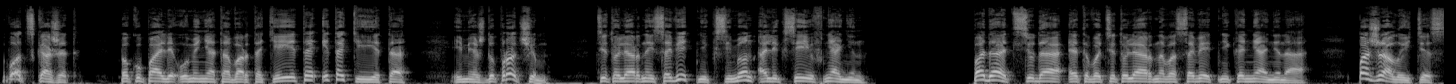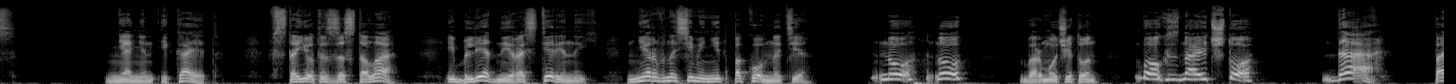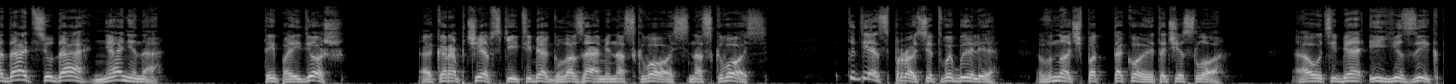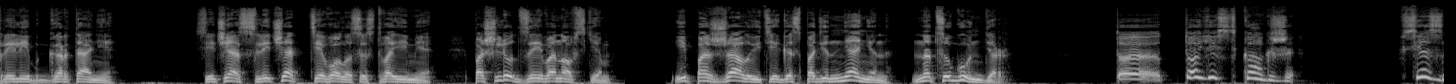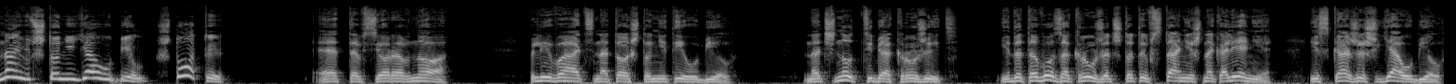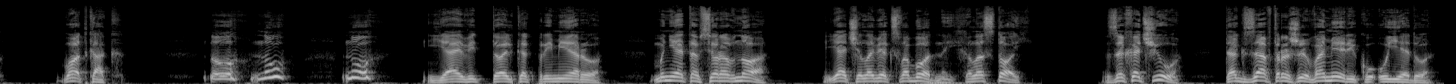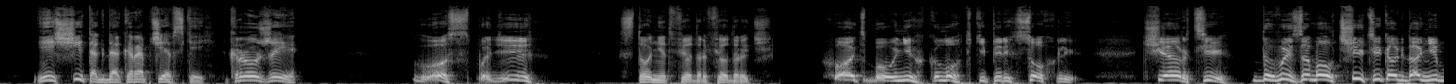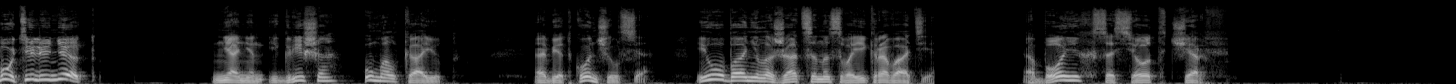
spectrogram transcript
Вот скажет, покупали у меня товар такие-то и такие-то. И, между прочим, титулярный советник Семен Алексеев Нянин. Подать сюда этого титулярного советника Нянина. Пожалуйтесь. Нянин икает, встает из-за стола и, бледный, растерянный, нервно семенит по комнате. «Ну, ну...» — бормочет он. Бог знает что. Да, подать сюда нянина. Ты пойдешь, а Коробчевский тебя глазами насквозь, насквозь. Где, спросит, вы были в ночь под такое-то число? А у тебя и язык прилип к гортани. Сейчас слечат те волосы с твоими, пошлют за Ивановским. И пожалуйте, господин нянин, на Цугундер. То «То есть как же? Все знают, что не я убил. Что ты?» «Это все равно. Плевать на то, что не ты убил. Начнут тебя кружить, и до того закружат, что ты встанешь на колени и скажешь «я убил». Вот как». «Ну, ну, ну...» «Я ведь только к примеру. Мне это все равно. Я человек свободный, холостой. Захочу, так завтра же в Америку уеду. Ищи тогда, Коробчевский, кружи. Господи, стонет Федор Федорович. Хоть бы у них глотки пересохли. Черти, да вы замолчите когда-нибудь или нет? Нянин и Гриша умолкают. Обед кончился, и оба они ложатся на своей кровати. Обоих сосет червь.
